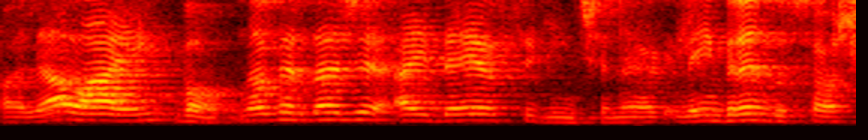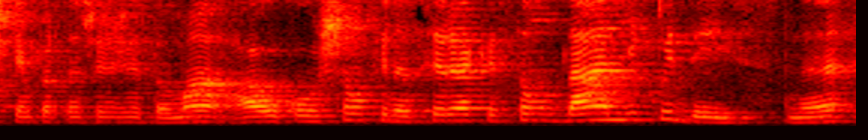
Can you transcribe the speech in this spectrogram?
Olha lá, hein? Bom, na verdade a ideia é o seguinte, né? Lembrando só, acho que é importante a gente retomar, o colchão financeiro é a questão da liquidez, né?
